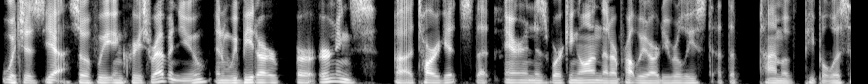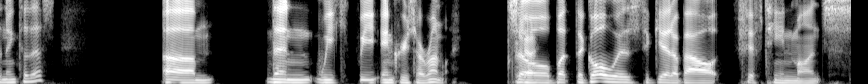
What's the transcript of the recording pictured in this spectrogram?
which is yeah, so if we increase revenue and we beat our, our earnings uh, targets that Aaron is working on that are probably already released at the time of people listening to this, um, then we we increase our runway. So, but the goal is to get about 15 months,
